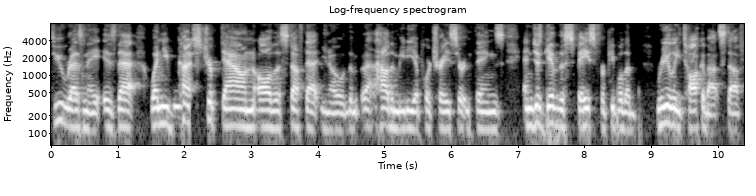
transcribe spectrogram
do resonate is that when you mm-hmm. kind of strip down all the stuff that you know the uh, how the media portrays certain things and just give the space for people to really talk about stuff.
